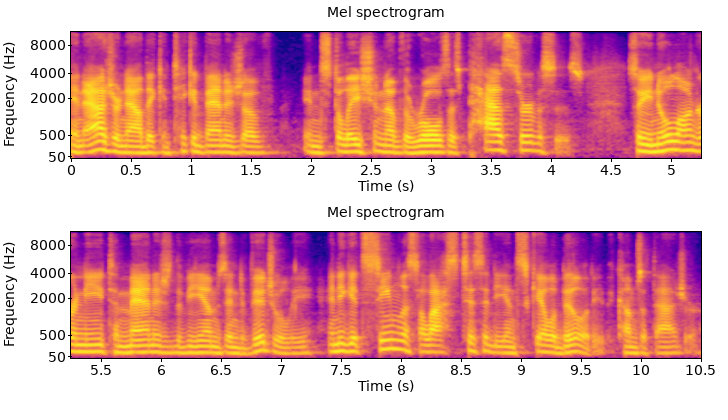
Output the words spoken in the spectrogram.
in Azure now they can take advantage of installation of the roles as PaaS services. So you no longer need to manage the VMs individually, and you get seamless elasticity and scalability that comes with Azure.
